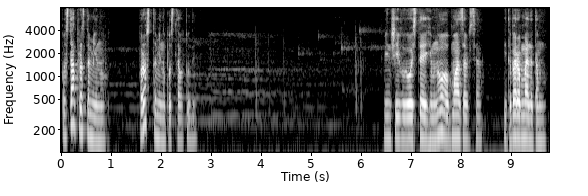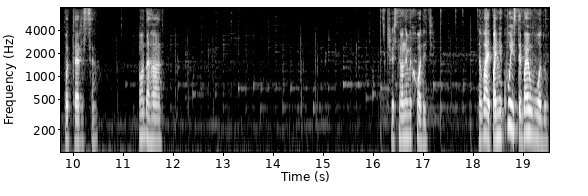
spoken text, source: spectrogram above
Постав просто міну. Просто міну постав туди. Він ще й ось те гімно обмазався. І тепер об мене там потерся. От гад. Щось в нього не виходить. Давай, панікуй і стрибай у воду.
